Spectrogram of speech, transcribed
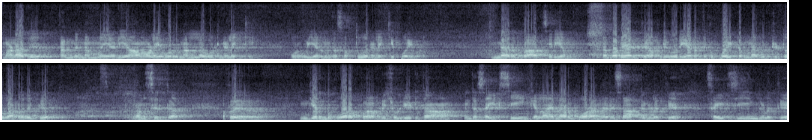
மனது தன்னை நம்மை அறியாமலே ஒரு நல்ல ஒரு நிலைக்கு ஒரு உயர்ந்த சத்துவ நிலைக்கு போய்விடும். இன்னும் ரொம்ப ஆச்சரியம். ரொம்ப பேருக்கு அப்படி ஒரு இடத்துக்கு போயிட்டோம்னா விட்டுட்டு வர்றதுக்கு மனசு இருக்காது. அப்போ இங்கேருந்து போகிறப்ப அப்படி சொல்லிட்டு தான் இந்த சைட் சீயிங்கெல்லாம் எல்லாரும் போகிறாங்க ரிசார்ட்டுகளுக்கு சைட் சீயிங்களுக்கு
